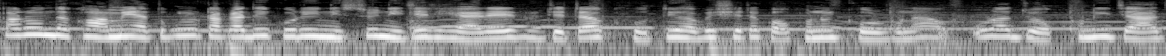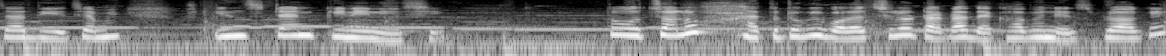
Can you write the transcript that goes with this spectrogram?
কারণ দেখো, আমি এতগুলো টাকা দিয়ে করি, নিশ্চয়ই নিজের হেয়ারের যেটা ক্ষতি হবে সেটা কখনোই করব না। ওরা যখনই যা যা দিয়েছে আমি ইনস্ট্যান্ট কিনে নিয়েছি। তো চলো, এতটুকুই বলার ছিল। টাটা, দেখা হবে নেক্সট ব্লগে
